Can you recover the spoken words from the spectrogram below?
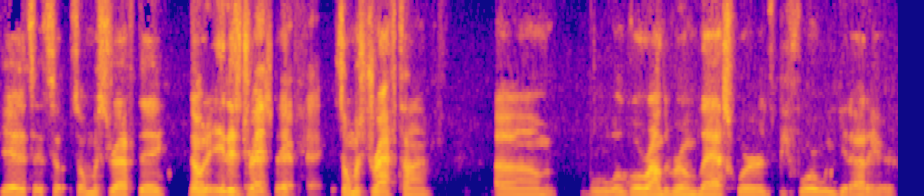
yeah, it's it's, it's almost draft day. No, it is It is draft day. draft day. It's almost draft time. Um, we'll, we'll go around the room. Last words before we get out of here.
